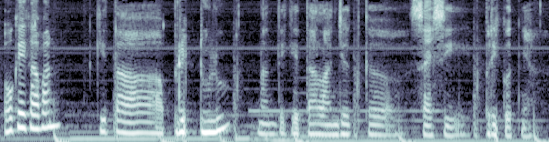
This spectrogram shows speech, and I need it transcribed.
Oke kawan, kita break dulu, nanti kita lanjut ke sesi berikutnya.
